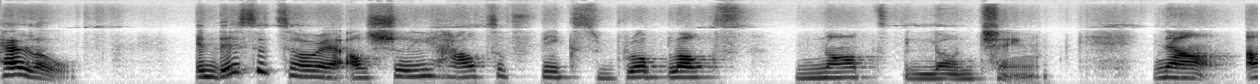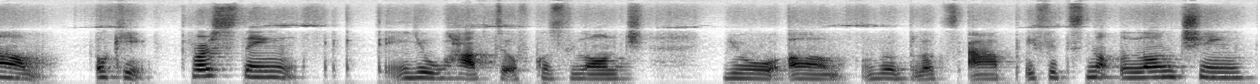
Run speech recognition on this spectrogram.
Hello! In this tutorial, I'll show you how to fix Roblox not launching. Now, um, okay, first thing you have to, of course, launch your um, Roblox app. If it's not launching,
